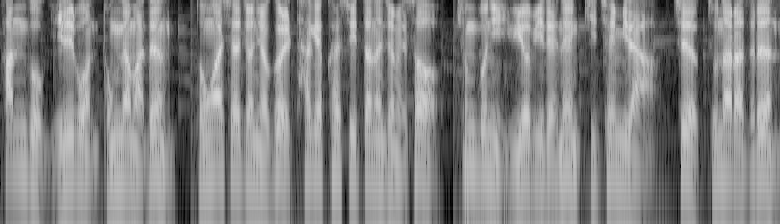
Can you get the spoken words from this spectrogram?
한국, 일본, 동남아 등 동아시아 전역을 타격할 수 있다는 점에서 충분히 위협이 되는 기체입니다. 즉, 두 나라들은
